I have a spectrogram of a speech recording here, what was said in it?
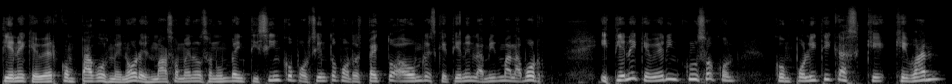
Tiene que ver con pagos menores, más o menos en un 25% con respecto a hombres que tienen la misma labor. Y tiene que ver incluso con, con políticas que, que van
